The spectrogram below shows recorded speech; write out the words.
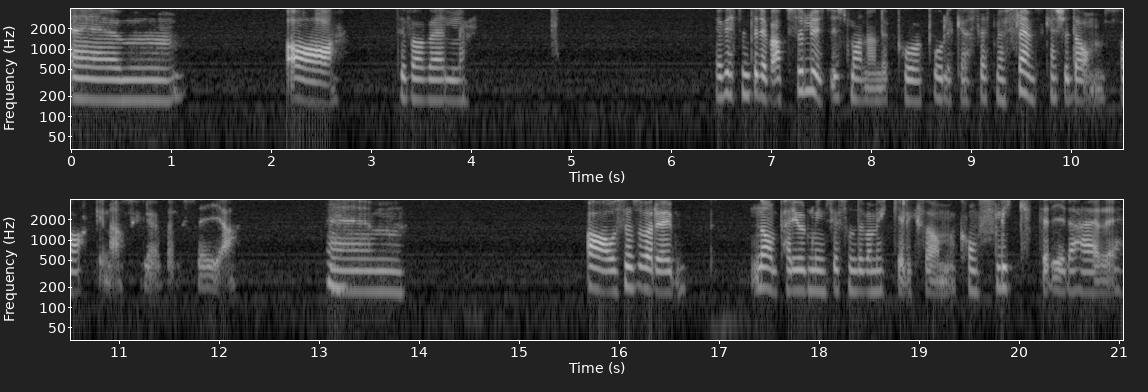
Um, ja, det var väl jag vet inte, det var absolut utmanande på, på olika sätt men främst kanske de sakerna skulle jag väl säga. Mm. Um, ja och sen så var det någon period minns jag som det var mycket liksom konflikter i det här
